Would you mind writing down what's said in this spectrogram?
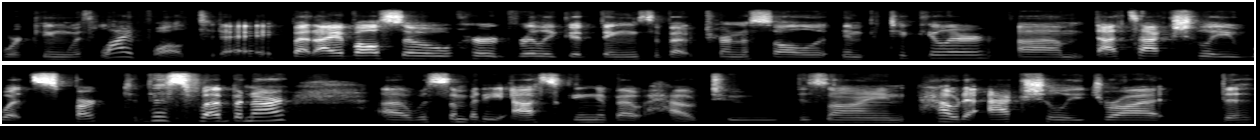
working with Livewall today. But I've also heard really good things about Tournesol in particular. Um, that's actually what sparked this webinar uh, was somebody asking about how to design, how to actually draw it the,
